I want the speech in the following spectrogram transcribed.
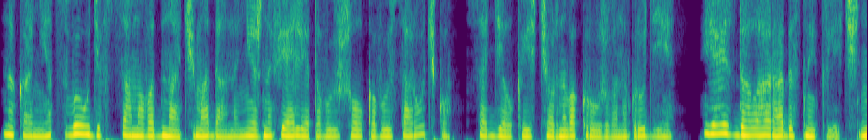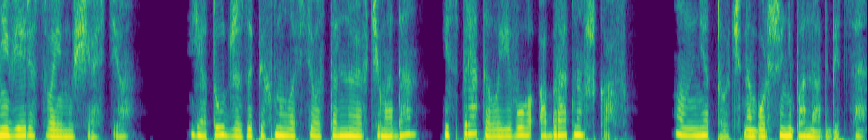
Наконец, выудив с самого дна чемодана нежно-фиолетовую шелковую сорочку с отделкой из черного кружева на груди, я издала радостный клич, не веря своему счастью. Я тут же запихнула все остальное в чемодан и спрятала его обратно в шкаф. Он мне точно больше не понадобится.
